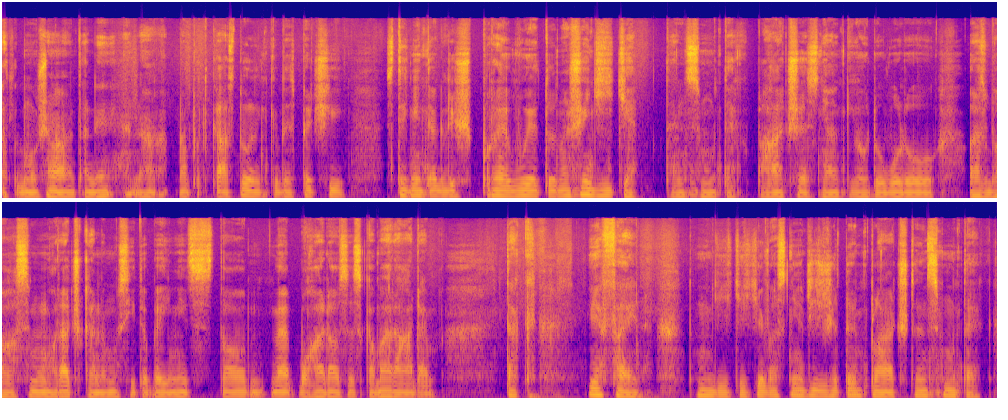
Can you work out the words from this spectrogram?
a to možná tady na, na podcastu Linky bezpečí, stejně tak, když projevuje to naše dítě, ten smutek, pláče z nějakého důvodu, rozbala se mu hračka, nemusí to být nic, to pohádal se s kamarádem, tak je fajn tomu dítěti vlastně říct, že ten pláč, ten smutek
